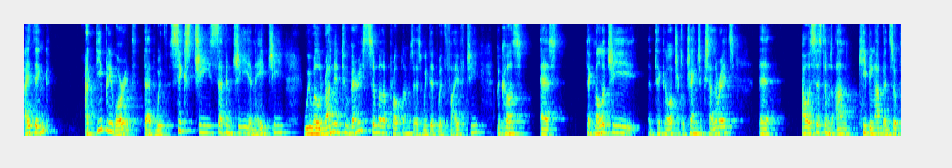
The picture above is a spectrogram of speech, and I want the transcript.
I think are deeply worried that with 6G, 7G, and 8G we will run into very similar problems as we did with 5G because as technology and technological change accelerates. Uh, our systems aren't keeping up. And so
